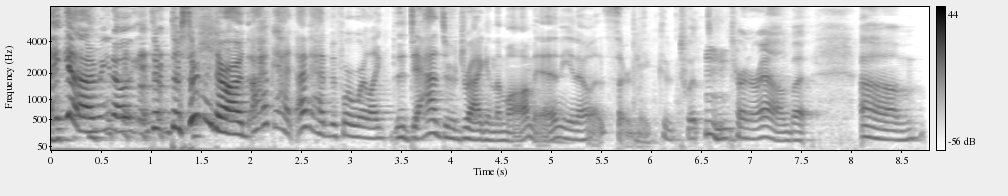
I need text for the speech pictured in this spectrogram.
and again, you know, there, there certainly there are. I've had I've had before where like the dads are dragging the mom in. You know, it certainly could twi- turn around, but um,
